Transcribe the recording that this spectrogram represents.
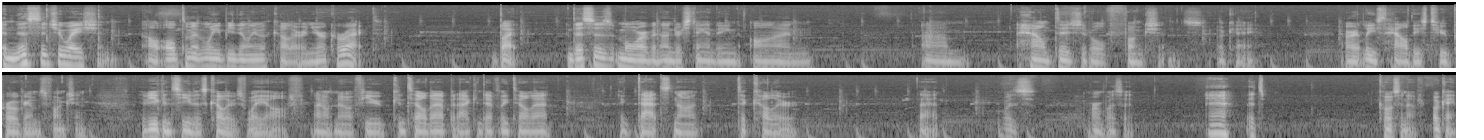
In this situation, I'll ultimately be dealing with color, and you're correct. But this is more of an understanding on um, how digital functions, okay? Or at least how these two programs function. If you can see this color is way off. I don't know if you can tell that, but I can definitely tell that. Like that's not the color that was, or was it? Eh, it's close enough. Okay.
